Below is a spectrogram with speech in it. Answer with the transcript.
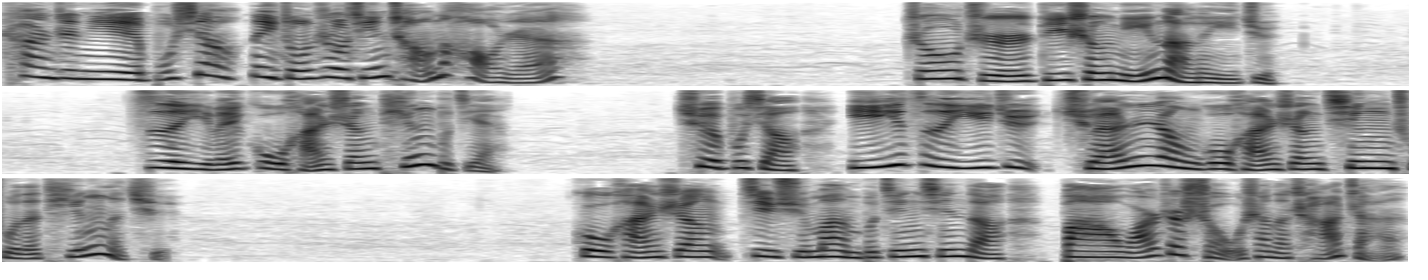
看着你不像那种热心肠的好人。”周芷低声呢喃了一句，自以为顾寒生听不见。却不想一字一句全让顾寒生清楚的听了去。顾寒生继续漫不经心的把玩着手上的茶盏，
